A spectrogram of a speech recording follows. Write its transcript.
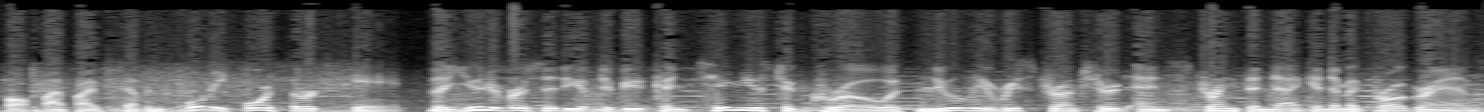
Call 557-4413. The University of Dubuque continues to grow with newly restructured and strengthened academic programs,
